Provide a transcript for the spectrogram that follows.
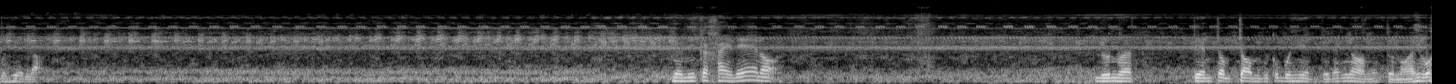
บ่เห็นละเดี๋ยวนี้ก็ไข่แน่เนาะรุนว่าเตียนจอมๆอยู่ก็บ่เห็นแต่ยังยอมเลยตัวน้อยบ่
